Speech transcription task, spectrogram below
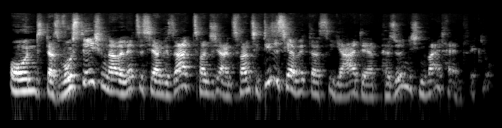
Und das wusste ich und habe letztes Jahr gesagt, 2021, dieses Jahr wird das Jahr der persönlichen Weiterentwicklung.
